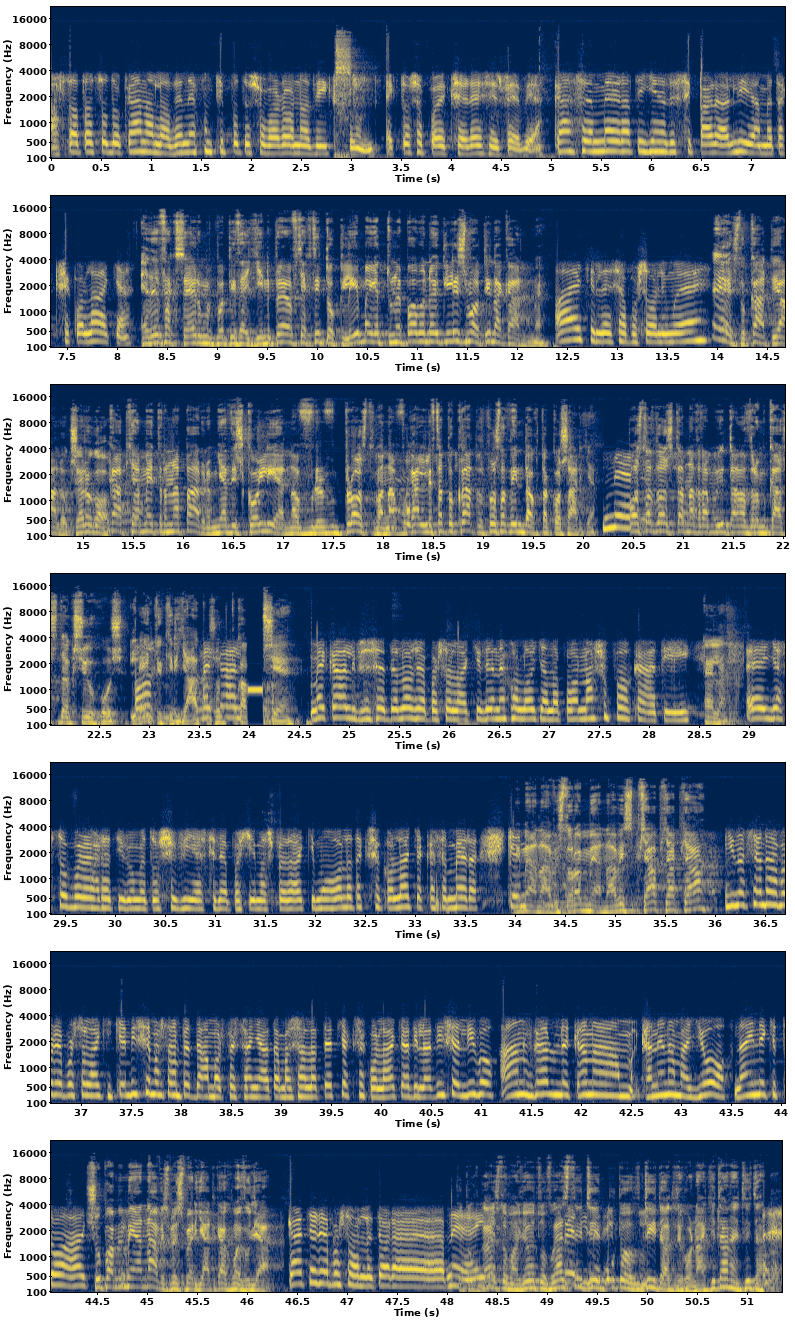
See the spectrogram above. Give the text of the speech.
Αυτά τα τσοντοκάναλα δεν έχουν τίποτε σοβαρό να δείξουν. Εκτός από εξαιρέσεις βέβαια. Κάθε μέρα τι γίνεται στην παραλία με τα ξεκολάκια. Ε, δεν θα ξέρουμε τι θα γίνει. Πρέπει να φτιαχτεί το κλίμα για τον επόμενο εγκλισμό. Τι να κάνουμε; Α, έτσι λες, Αποστόλη μου, ε. Έστω κάτι άλλο, ξέρω εγώ. Κάποια μέτρα να πάρουν, μια δυσκολία, να βρ- πρόστιμα, να βγάλει λεφτά το κράτος. Πώς θα δίνει τα 800 άρια. Ναι. Πώς θα δώσει τα, αναδραμ- τα αναδρομικά στους συνταξιούχους; Λέει και ο Κυριάκος με ότι το κάλυ- κακώσει, ε. Με κάλυψες εντελώς, Αποστολάκη. Δεν έχω λόγια να πω. Να σου πω κάτι. Έλα. Ε, γι' αυτό παρατηρούμε τόση βία στην εποχή μας, παιδάκι μου. Όλα τα ξεκολάκια κάθε μέρα. Και Μη με ανάβεις τώρα, μη με ανάβεις. Πια, πια, πια. Είναι σε ένα μωρέ Αποστολάκη και εμείς ήμασταν πεντάμορφες στα νιάτα μας, αλλά τέτοια ξεκολάκια. Δηλαδή σε λίγο, αν βγάλουν κάνα, κανένα μαγιό, να είναι και το. α- Σου είπα, μη με ανάβεις μεσημεριάτικα, έχουμε δουλειά. Κάτσε ρε Αποστόλη τώρα. Ναι, Το είναι- βγάζεις το μαγιό, το βγάζεις. Τι, τι, Περίμενε. πού το, τι ήταν, τριγωνάκι ήταν, τι ήταν.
